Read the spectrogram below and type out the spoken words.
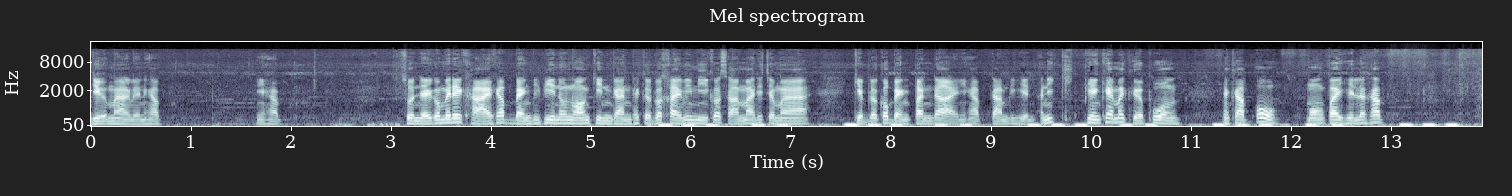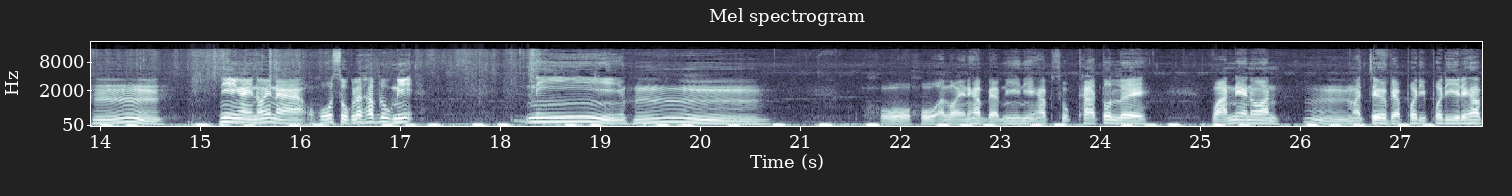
เยอะมากเลยนะครับนี่ครับ ส่วนใหญ่ก็ไม่ได้ขายครับแบ่งพี่ๆน้องๆกินกัน ถ้าเกิดว่าใครไม่มีก็สามารถที่จะมาเก็บแล้วก็แบ่งปันได้นี่ครับ ตามที่เห็น อันนี้เพียงแค่มะเขือพวงนะครับ โอ้มองไปเห็นแล้วครับหืมนี่ไงน้อยนาโอ้โหสุกแล้วครับลูกนี้ นี่หืมโอ้โหอร่อยนะครับ แบบนี้นี่ครับ สุกคาต้นเลย หวานแน่นอนอืมมาเจอแบบพอดีพอดีเลยครับ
